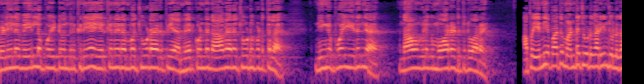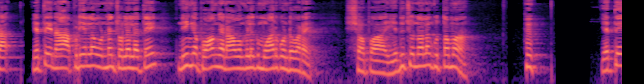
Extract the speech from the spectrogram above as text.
வெளியில வெயில்ல போயிட்டு வந்திருக்கிறியா ஏற்கனவே ரொம்ப சூடா இருப்பியா? மேற்கொண்டு நான் வேற சூடுபடுத்தல. நீங்க போய் இருங்க. நான் உங்களுக்கு மோர் எடுத்துட்டு வரேன். அப்ப என்னைய பார்த்து மண்டை சூடுகாரின்னு சொல்லுங்க. எத்தே நான் அப்படியெல்லாம் ஒன்றும் சொல்லலத்தே நீங்க போங்க. நான் உங்களுக்கு மோர் கொண்டு வரேன். ஷப்பா எது சொன்னாலும் குத்தமா. எத்தே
